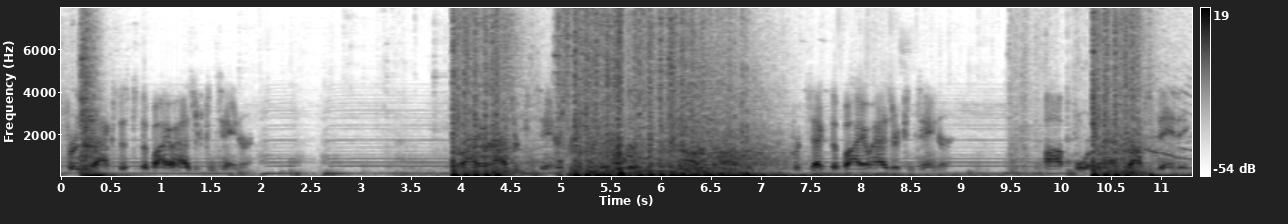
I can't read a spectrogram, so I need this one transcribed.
further access to the biohazard container. Biohazard container. Protect the biohazard container. Op 4, last stop standing.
